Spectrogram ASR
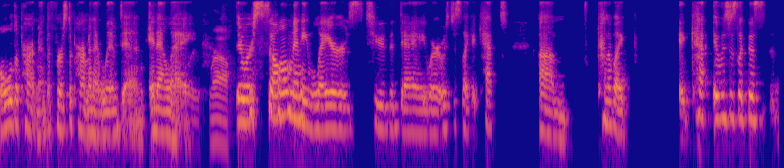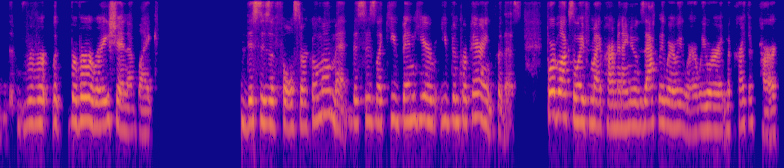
old apartment, the first apartment I lived in in LA. Wow. There were so many layers to the day where it was just like it kept um, kind of like, it kept, it was just like this rever- reverberation of like, this is a full circle moment. This is like you've been here, you've been preparing for this. Four blocks away from my apartment, I knew exactly where we were. We were at MacArthur Park.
